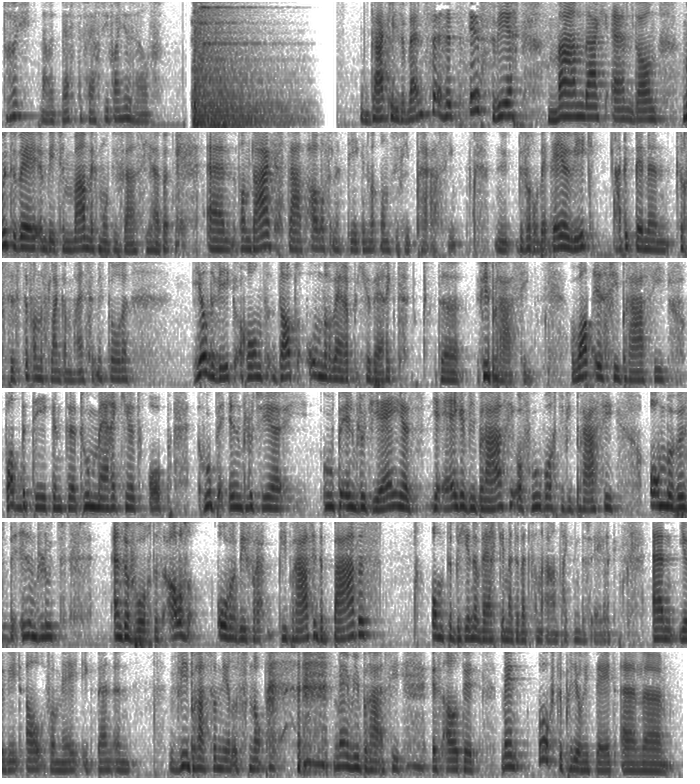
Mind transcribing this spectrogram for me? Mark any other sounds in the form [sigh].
Terug naar de beste versie van jezelf. Dag lieve mensen, het is weer maandag en dan moeten wij een beetje maandagmotivatie hebben. En vandaag staat alles in het teken van onze vibratie. Nu, de voorbije week heb ik bij mijn cursisten van de Slanke Mindset Methode heel de week rond dat onderwerp gewerkt, de vibratie. Wat is vibratie? Wat betekent het? Hoe merk je het op? Hoe beïnvloed je hoe beïnvloed jij je, je eigen vibratie of hoe wordt je vibratie onbewust beïnvloed enzovoort. Dus alles over vibratie, de basis om te beginnen werken met de wet van de aantrekking dus eigenlijk. En je weet al van mij, ik ben een vibrationele snop. [laughs] mijn vibratie is altijd mijn hoogste prioriteit. En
